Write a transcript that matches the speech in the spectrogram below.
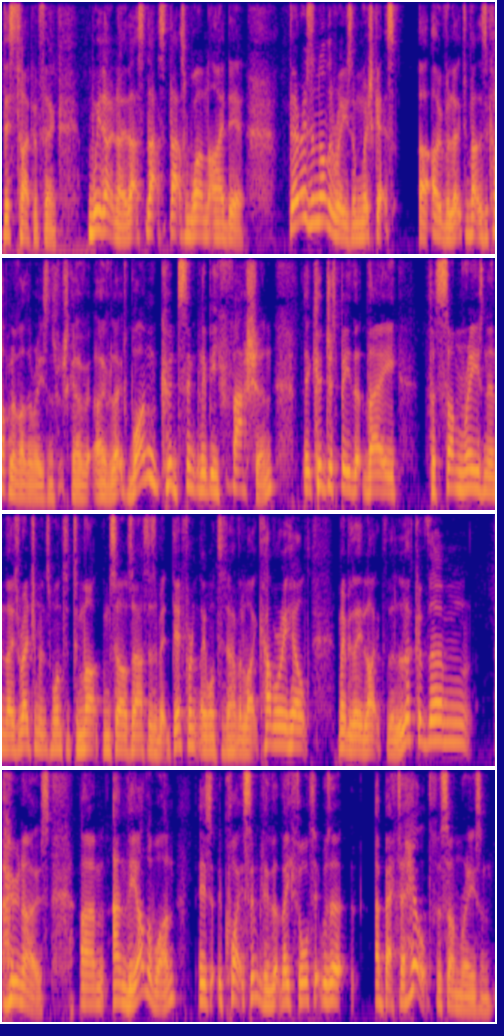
this type of thing. We don't know. That's, that's, that's one idea. There is another reason which gets uh, overlooked. In fact, there's a couple of other reasons which go overlooked. One could simply be fashion. It could just be that they, for some reason in those regiments, wanted to mark themselves out as a bit different. They wanted to have a light cavalry hilt. Maybe they liked the look of them. Who knows? Um, and the other one is quite simply that they thought it was a, a better hilt for some reason,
